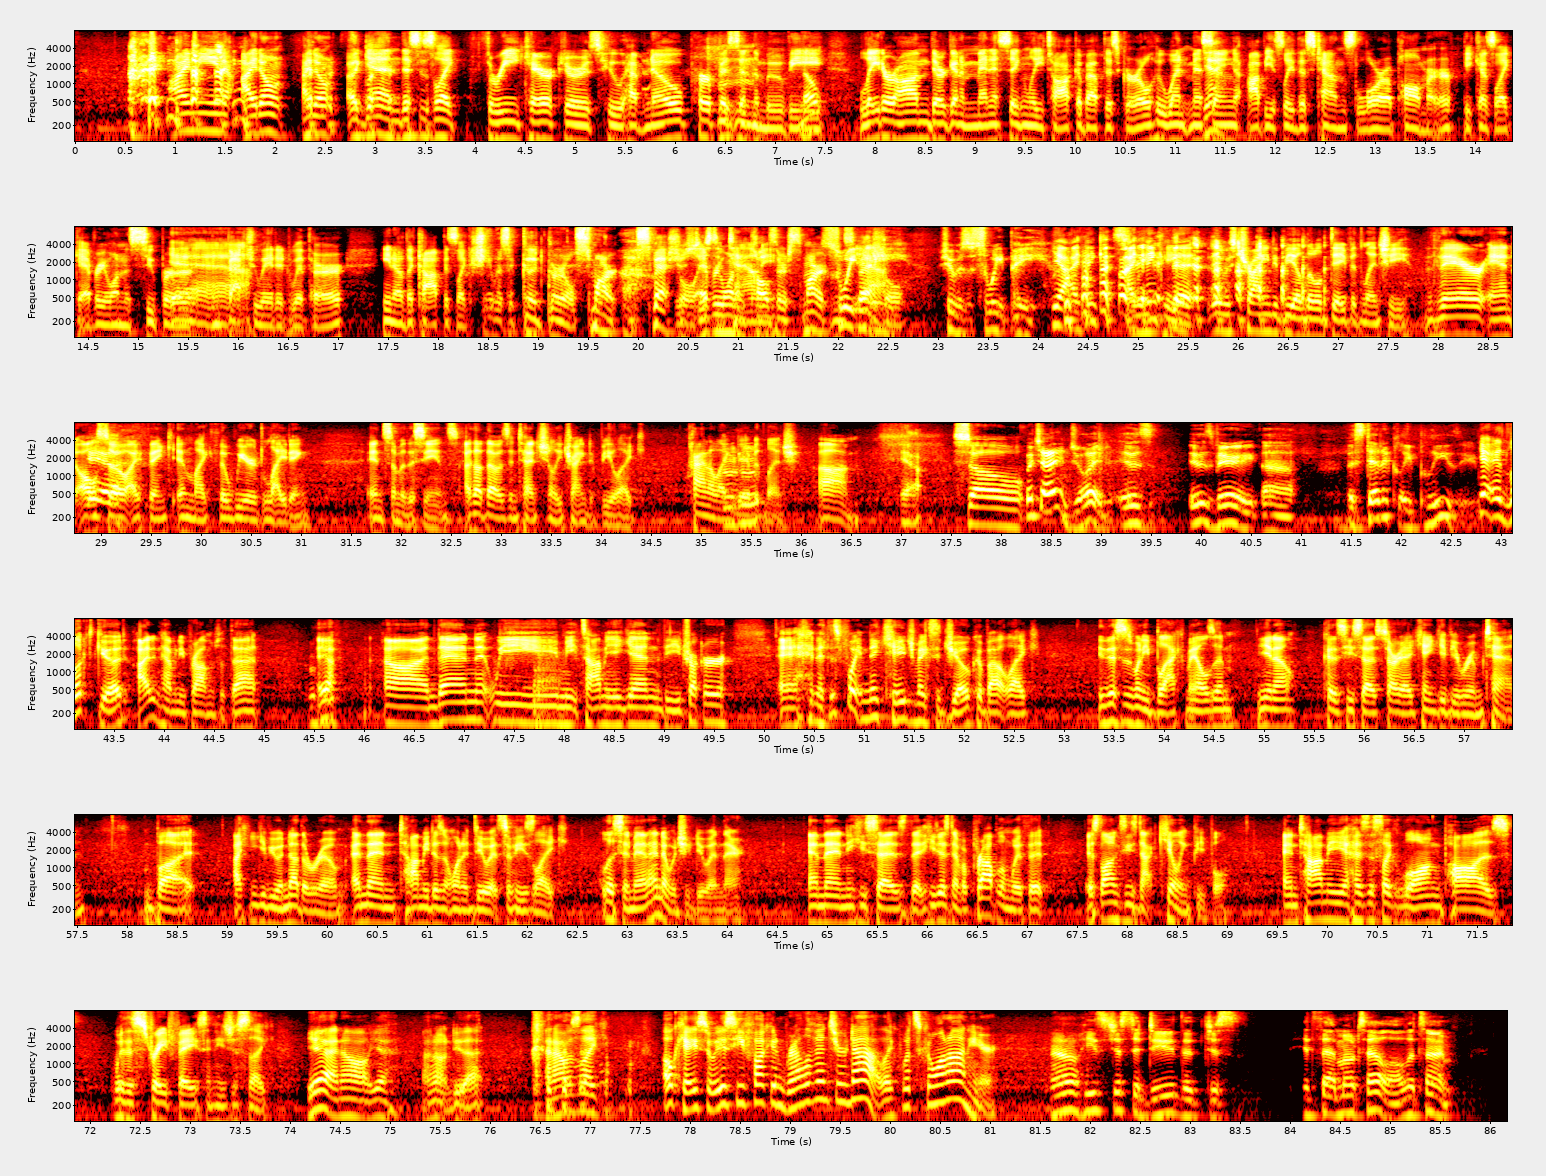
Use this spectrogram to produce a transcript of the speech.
I mean, I don't, I don't. Again, this is like three characters who have no purpose in the movie. Nope. Later on, they're gonna menacingly talk about this girl who went missing. Obviously, this town's Laura Palmer because like everyone is super Yeah. infatuated with her. You know, the cop is like, she was a good girl, smart and special. She's just a Everyone calls her smart Sweet and special. pea. She was a sweet pea Yeah, I think I think Sweet. that it was trying to be a little David Lynchy there, and also Yeah. I think in like the weird lighting in some of the scenes. I thought that was intentionally trying to be like kind of like Mm-hmm. David Lynch. Um, Yeah. so which i enjoyed it was it was very uh aesthetically pleasing yeah, it looked good. I didn't have any problems with that. Yeah. Uh, and then we meet Tommy again, the trucker. And at this point, Nick Cage makes a joke about like, this is when he blackmails him, you know, because he says, "Sorry, I can't give you room 10, but I can give you another room." And then Tommy doesn't want to do it, so he's like, "Listen, man, I know what you do in there." And then he says that he doesn't have a problem with it as long as he's not killing people. And Tommy has this like long pause with a straight face, and he's just like, "Yeah, no, yeah, I don't do that." And I was like, "Okay, so is he fucking relevant or not? Like, what's going on here?" No he's just a dude that just hits that motel all the time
